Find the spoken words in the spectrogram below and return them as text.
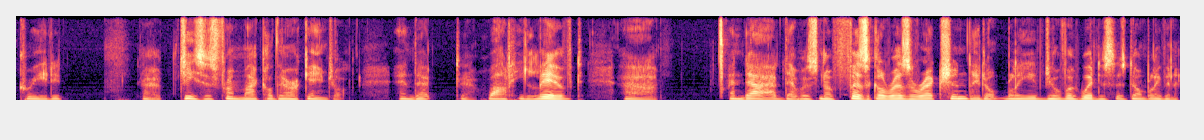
created uh, Jesus from Michael the archangel, and that uh, while he lived. Uh, and died. There was no physical resurrection. They don't believe, Jehovah's Witnesses don't believe in a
